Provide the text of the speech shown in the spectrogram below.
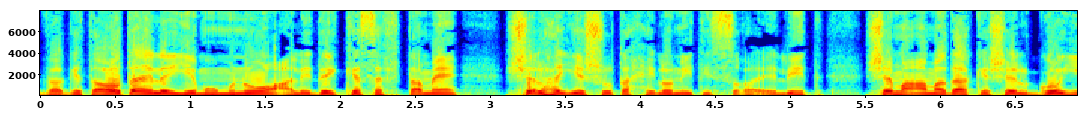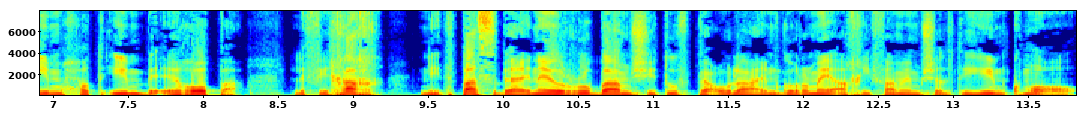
והגטאות האלה ימומנו על ידי כסף טמא של הישות החילונית-ישראלית, שמעמדה כשל גויים חוטאים באירופה. לפיכך, נתפס בעיני רובם שיתוף פעולה עם גורמי אכיפה ממשלתיים כמו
